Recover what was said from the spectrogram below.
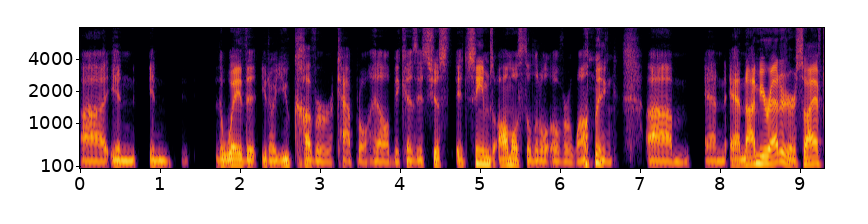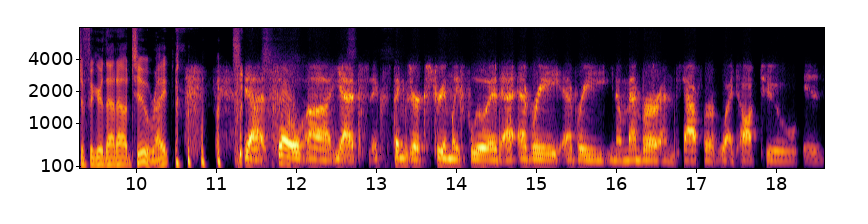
uh, in in the way that you know you cover Capitol Hill because it's just it seems almost a little overwhelming. Um, and and I'm your editor, so I have to figure that out too, right? yeah. So uh, yeah, it's, it's, things are extremely fluid. Every every you know member and staffer who I talk to is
